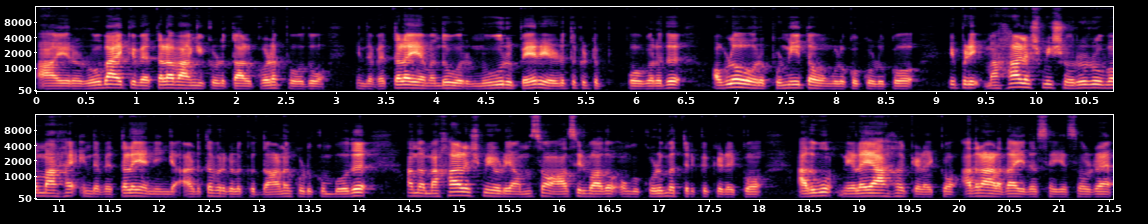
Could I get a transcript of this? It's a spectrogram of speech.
ஆயிரம் ரூபாய்க்கு வெத்தலை வாங்கி கொடுத்தால் கூட போதும். இந்த வெத்தலையை வந்து ஒரு நூறு பேர் எடுத்துக்கிட்டு போகிறது அவ்வளோ ஒரு புண்ணியத்தை உங்களுக்கு கொடுக்கும். இப்படி மகாலட்சுமி சொரூபமாக இந்த வெத்தலையை நீங்கள் அடுத்தவர்களுக்கு தானம் கொடுக்கும்போது அந்த மகாலட்சுமியுடைய அம்சம் ஆசீர்வாதம் உங்கள் குடும்பத்திற்கு கிடைக்கும். அதுவும் நிலையாக கிடைக்கும். அதனால தான் இதை செய்ய சொல்கிறேன்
